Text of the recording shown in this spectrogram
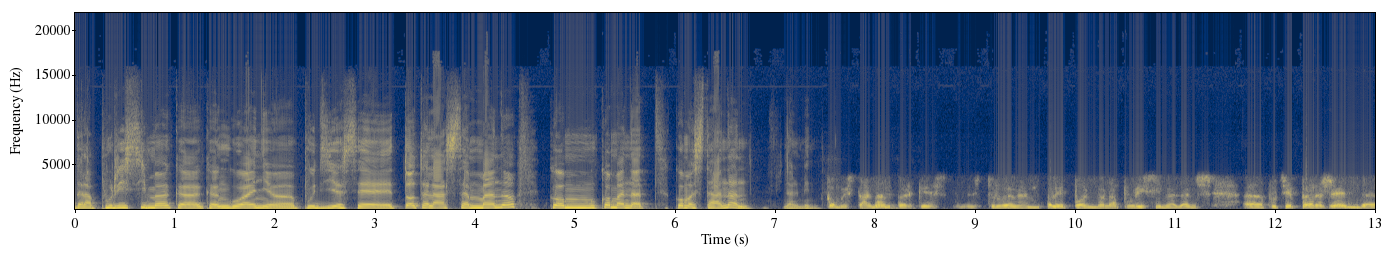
de la Puríssima que, que enguany uh, podia ser tota la setmana. Com, com ha anat? Com està anant? finalment. Com està anant, perquè ens trobem en ple pont de la Puríssima, doncs eh, potser per gent de,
